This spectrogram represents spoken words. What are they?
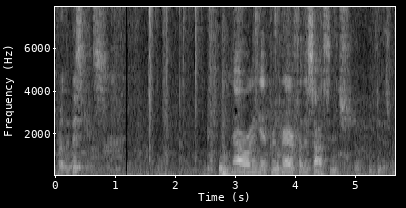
for the biscuits. Now we're gonna get prepared for the sausage. Let me do this one.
